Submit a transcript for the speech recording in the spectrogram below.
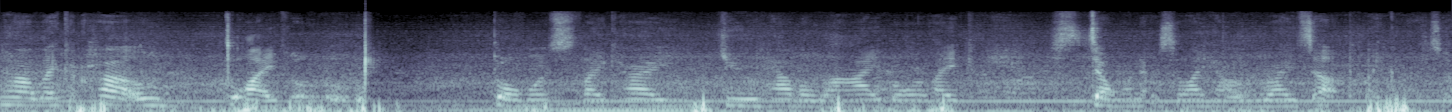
like how like how live almost like how you have a live or like someone else like how rise up like that. So,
